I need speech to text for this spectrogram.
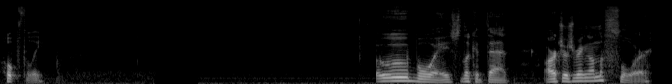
hopefully. Oh boys, look at that. Archer's ring on the floor.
